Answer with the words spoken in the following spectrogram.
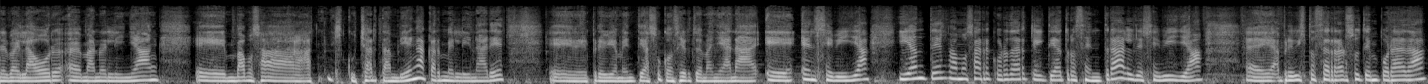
el bailador eh, Manuel Liñán. vamos a escuchar también a Carmen Linares previamente a su concierto de mañana en Sevilla. Y antes vamos a recordar que el Teatro Central de Sevilla ha previsto cerrar su temporada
